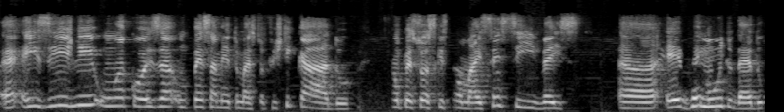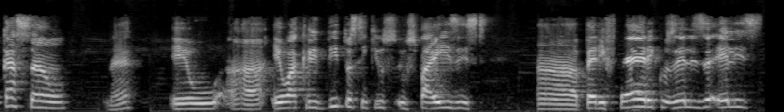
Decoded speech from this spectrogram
É, exige uma coisa, um pensamento mais sofisticado, são pessoas que são mais sensíveis, uh, vem muito da educação, né? Eu, uh, eu acredito assim que os, os países uh, periféricos, eles, eles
